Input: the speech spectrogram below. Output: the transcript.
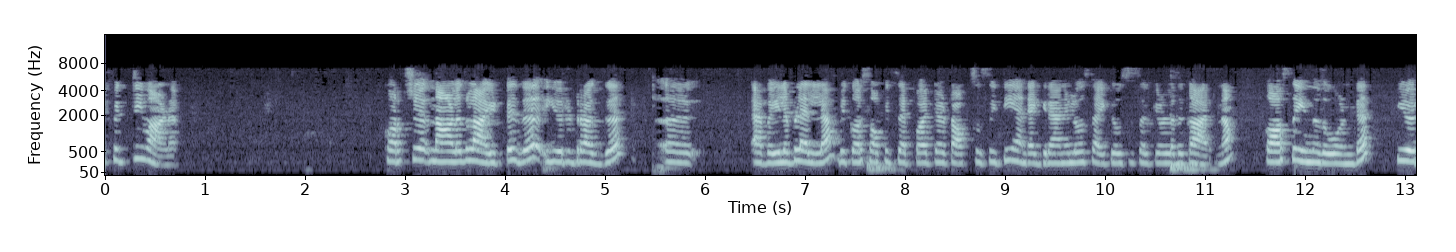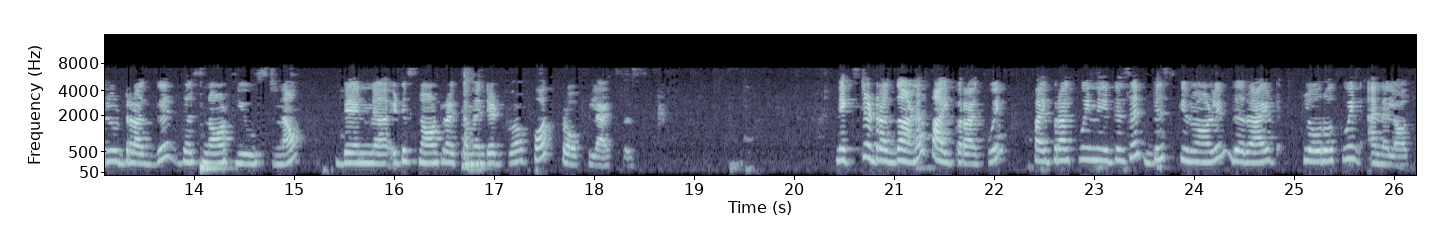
എഫക്റ്റീവ് ആണ്. കുറച്ച് നാളുകളായിട്ട് ഇത് ഈ ഒരു ഡ്രഗ് അവൈലബിൾ അല്ല because of its hepatotoxicity and agranulocytosis ഒക്കെ ഉള്ളത് കാരണം കോസ് ചെയ്യുന്നത് കൊണ്ട് ഈ ഒരു drug does not used now then it is not recommended for prophylaxis next drug ആണ് piperaquine piperaquine it is a bisquinoline derived chloroquine analogue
